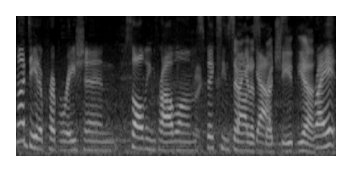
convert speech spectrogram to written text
not data preparation, solving problems, Right. fixing Staring at a stopgaps, spreadsheet. Yeah. Right?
